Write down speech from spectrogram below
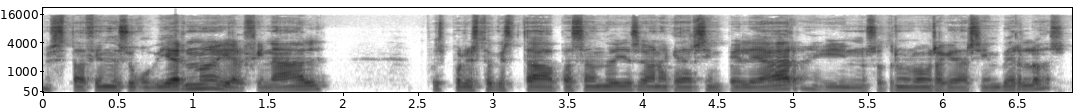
está haciendo su gobierno y al final, pues por esto que está pasando, ellos se van a quedar sin pelear y nosotros nos vamos a quedar sin verlos.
